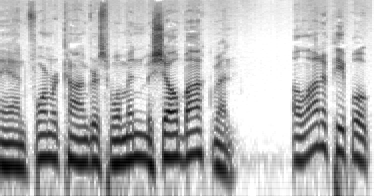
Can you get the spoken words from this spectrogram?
and former Congresswoman Michele Bachmann. A lot of people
